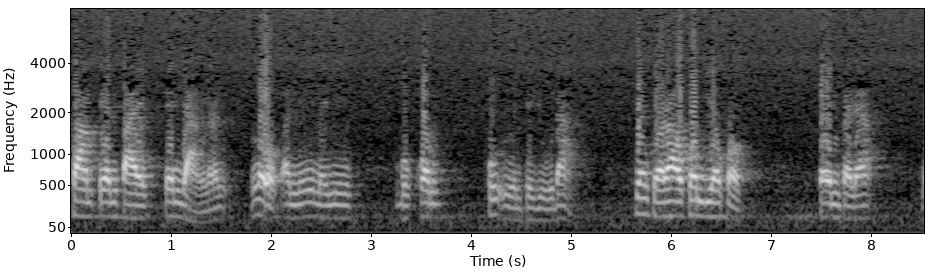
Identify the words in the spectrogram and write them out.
ความเป็นไปเป็นอย่างนั้น โลกอันนี้ไม่มีบุคคลผู้อื่นจะอยู่ได้เพียงแต่เราคนเดียวก็เต็มไปแล้ว ใน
